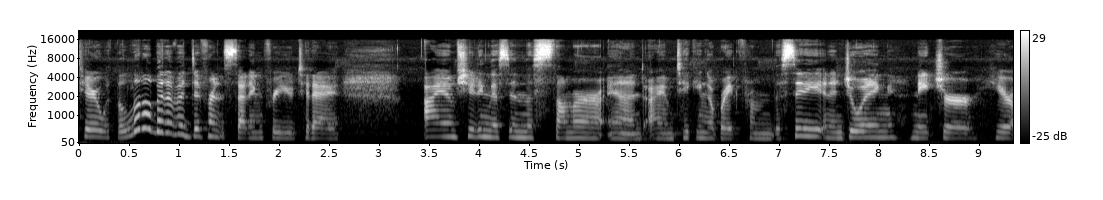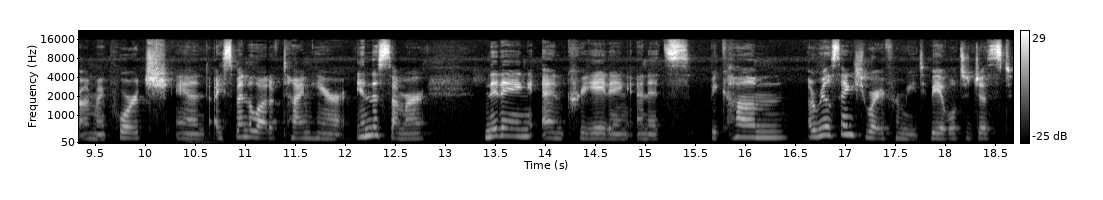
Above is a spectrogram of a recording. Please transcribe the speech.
here with a little bit of a different setting for you today. I am shooting this in the summer and I am taking a break from the city and enjoying nature here on my porch and I spend a lot of time here in the summer knitting and creating and it's become a real sanctuary for me to be able to just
